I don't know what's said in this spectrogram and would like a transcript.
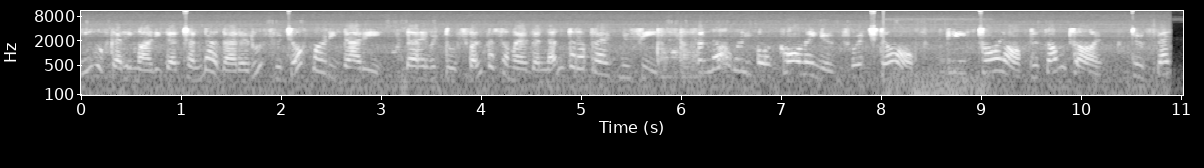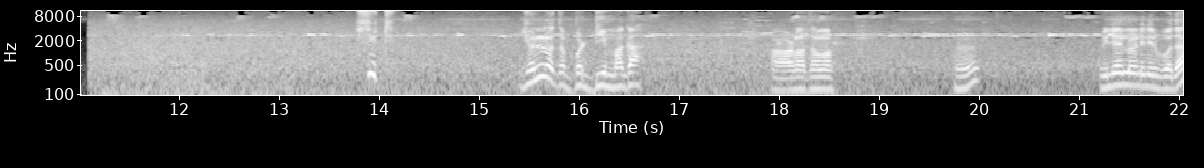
ನೀವು ಕರೆ ಮಾಡಿದ ಚಂದಾದಾರರು ಸ್ವಿಚ್ ಆಫ್ ಮಾಡಿದ್ದಾರೆ. ದಯವಿಟ್ಟು ಸ್ವಲ್ಪ ಸಮಯದ ನಂತರ ಪ್ರಯತ್ನಿಸಿ. The number switch off switched time to ಎಲ್ಲೋದ ಬಡ್ಡಿ ಮಗ? ಹಾಳದವ. ಹ್ಞೂ ವಿಲಿಯನ್ ಮಾಡಿದಿರ್ಬೋದಾ?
